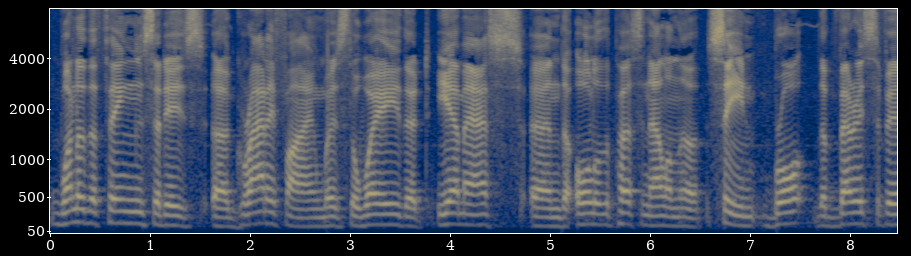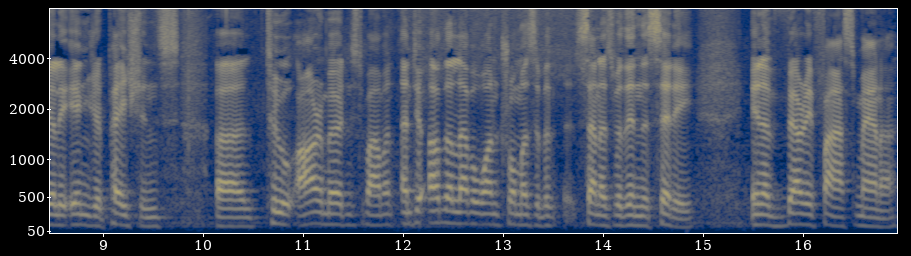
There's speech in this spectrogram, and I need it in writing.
one of the things that is uh, gratifying was the way that EMS and all of the personnel on the scene brought the very severely injured patients uh, to our emergency department and to other level one trauma centers within the city in a very fast manner.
